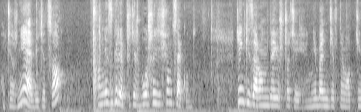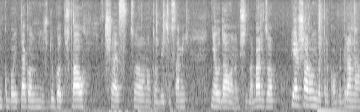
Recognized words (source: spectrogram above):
Chociaż nie, wiecie co? Koniec gry, przecież było 60 sekund. Dzięki za rundę, już trzeciej nie będzie w tym odcinku, bo i tak on już długo trwał, przez co, no to wiecie sami, nie udało nam się za bardzo. Pierwsza runda tylko wygrana,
